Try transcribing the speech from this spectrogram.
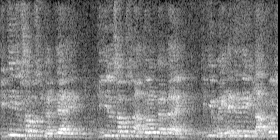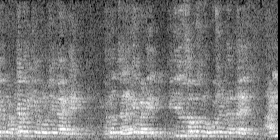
किती दिवसापासून झटते आहे किती दिवसापासून आंदोलन करत आहे किती महिने त्यांनी लाखोचे कोट्यावधीचे मोर्चे काढले? म्हणून जरांगे पाटील किती दिवसापासून उपोषण करत आणि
